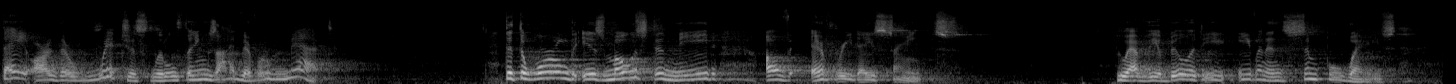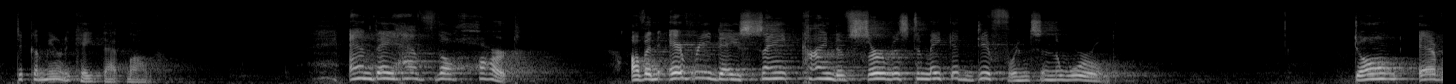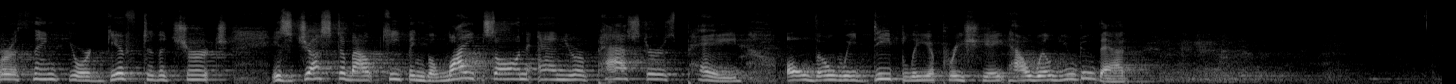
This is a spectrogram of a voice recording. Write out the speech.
They are the richest little things I've ever met that the world is most in need of everyday saints who have the ability, even in simple ways, to communicate that love. And they have the heart of an everyday saint kind of service to make a difference in the world. Don't ever think your gift to the church is just about keeping the lights on and your pastors paid, although we deeply appreciate how well you do that.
